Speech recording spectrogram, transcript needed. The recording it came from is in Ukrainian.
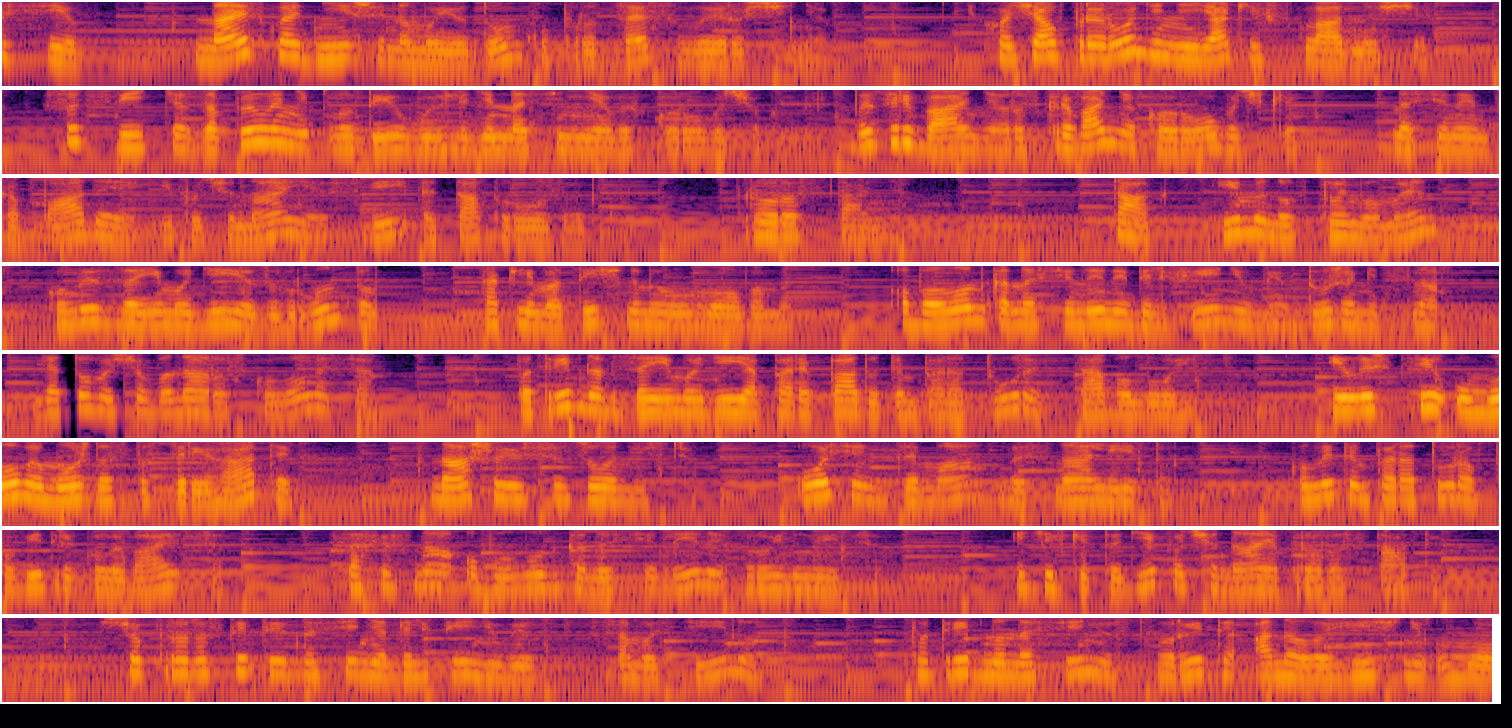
Посів найскладніший, на мою думку, процес вирощення. Хоча в природі ніяких складнощів. Суцвіття, запилені плоди у вигляді насіннєвих коробочок, визрівання, розкривання коробочки, насінинка падає і починає свій етап розвитку проростання. Так, іменно в той момент, коли взаємодіє з ґрунтом та кліматичними умовами. Оболонка насінини дельфініумів дуже міцна. Для того, щоб вона розкололася, потрібна взаємодія перепаду температури та вологість. І лише ці умови можна спостерігати нашою сезонністю осінь, зима, весна, літо. Коли температура в повітрі коливається, захисна оболонка насінини руйнується і тільки тоді починає проростати. Щоб проростити насіння дельфініумів самостійно, потрібно насінню створити аналогічні умови.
